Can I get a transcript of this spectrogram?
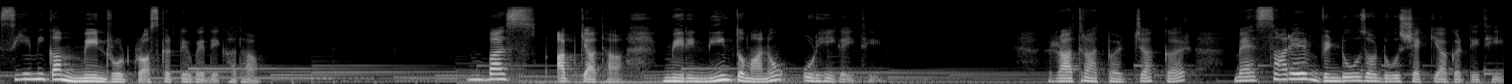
सीएमई का मेन रोड क्रॉस करते हुए देखा था। बस अब क्या था? मेरी नींद तो मानो उड़ ही गई थी। रात रात पर जग कर मैं सारे विंडोज़ और डोर्स चेक किया करती थी।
